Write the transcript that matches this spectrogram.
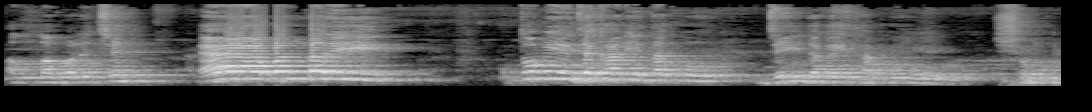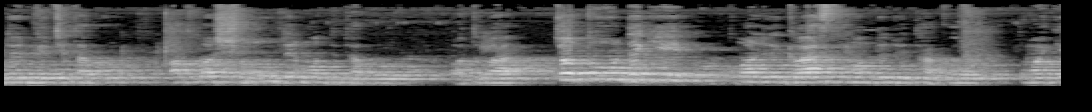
আল্লাহ বলেছেন তুমি যেখানে থাকো, যেই জায়গায় থাকো, সমুদ্রের নিচে থাকো অথবা সমুদ্রের মধ্যে থাকো অথবা চতুর্দিকে তোমার যদি গ্লাসের মধ্যে যদি থাকো তোমাকে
